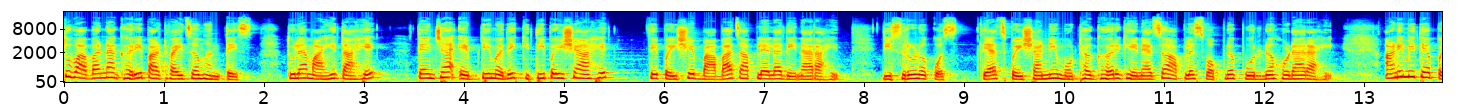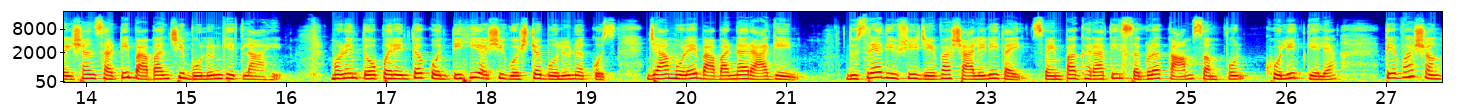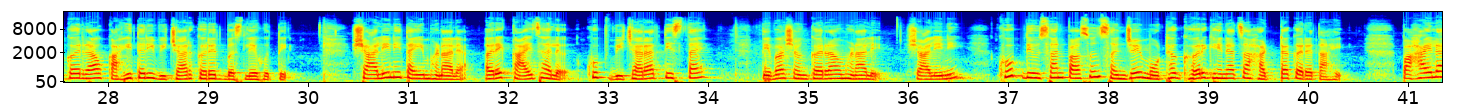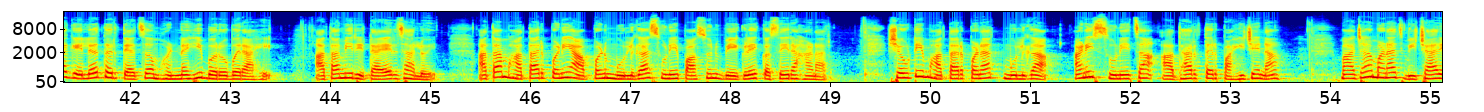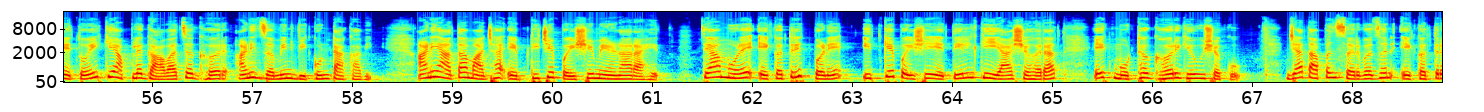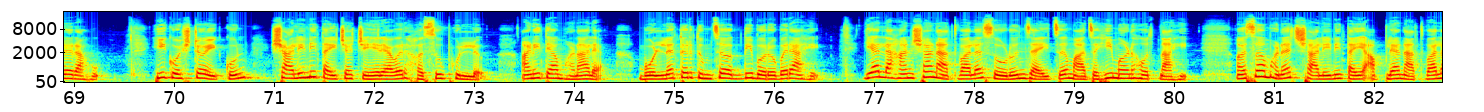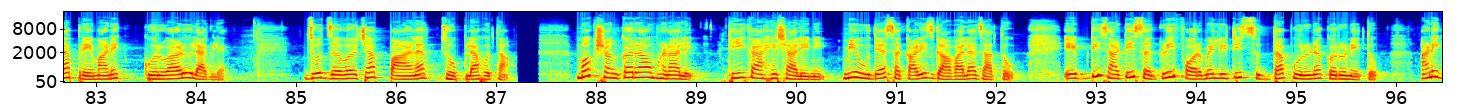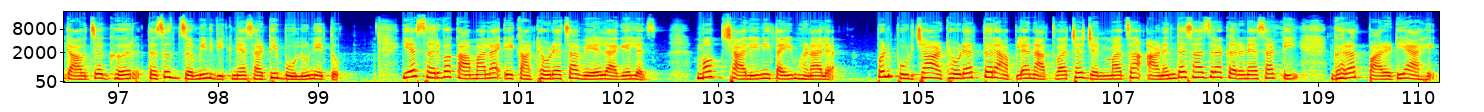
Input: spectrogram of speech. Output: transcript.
तू बाबांना घरी पाठवायचं म्हणतेस. तुला माहीत आहे त्यांच्या एफ डीमध्ये किती पैसे आहेत? ते पैसे बाबाच आपल्याला देणार आहेत. विसरू नकोस. त्याच पैशांनी मोठं घर घेण्याचं आपलं स्वप्न पूर्ण होणार आहे. आणि मी त्या पैशांसाठी बाबांशी बोलून घेतलं आहे. म्हणून तोपर्यंत कोणतीही अशी गोष्ट बोलू नकोस ज्यामुळे बाबांना राग येईन. दुसऱ्या दिवशी जेव्हा शालिनीताई स्वयंपाकघरातील सगळं काम संपवून खोलीत गेल्या तेव्हा शंकरराव काहीतरी विचार करत बसले होते. शालिनीताई म्हणाल्या अरे काय झालं? खूप विचारात दिसताय. तेव्हा शंकरराव म्हणाले शालिनी खूप दिवसांपासून संजय मोठं घर घेण्याचा हट्ट करत आहे. पाहायला गेलं तर त्याचं म्हणणंही बरोबर आहे. आता मी रिटायर झालो आहे आता म्हातारपणी आपण मुलगा सुनेपासून वेगळे कसे राहणार? शेवटी म्हातारपणात मुलगा आणि सुनेचा आधार तर पाहिजे ना? माझ्या मनात विचार येतोय की आपलं गावाचं घर आणि जमीन विकून टाकावी. आणि आता माझ्या एफ डीचे पैसे मिळणार आहेत. त्यामुळे एकत्रितपणे इतके पैसे येतील की या शहरात एक मोठं घर घेऊ शकू ज्यात आपण सर्वजण एकत्र राहू. ही गोष्ट ऐकून शालिनी ताईच्या चेहऱ्यावर हसू फुललं आणि त्या म्हणाल्या बोलणं तर तुमचं अगदी बरोबर आहे. या लहानशा नातवाला सोडून जायचं माझंही मन होत नाही. असं म्हणत शालिनीताई आपल्या नातवाला प्रेमाने कुरवाळू लागल्या. जो जवळच्या पाळण्यात झोपला होता. मग शंकरराव म्हणाले ठीक आहे शालिनी मी उद्या सकाळीच गावाला जातो. एफ डीसाठी सगळी फॉर्मॅलिटीजसुद्धा पूर्ण करून येतो आणि गावचं घर तसंच जमीन विकण्यासाठी बोलून येतो. या सर्व कामाला एक आठवड्याचा वेळ लागेलच. मग शालिनीताई म्हणाल्या पण पुढच्या आठवड्यात तर आपल्या नातवाच्या जन्माचा आनंद साजरा करण्यासाठी घरात पार्टी आहे.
